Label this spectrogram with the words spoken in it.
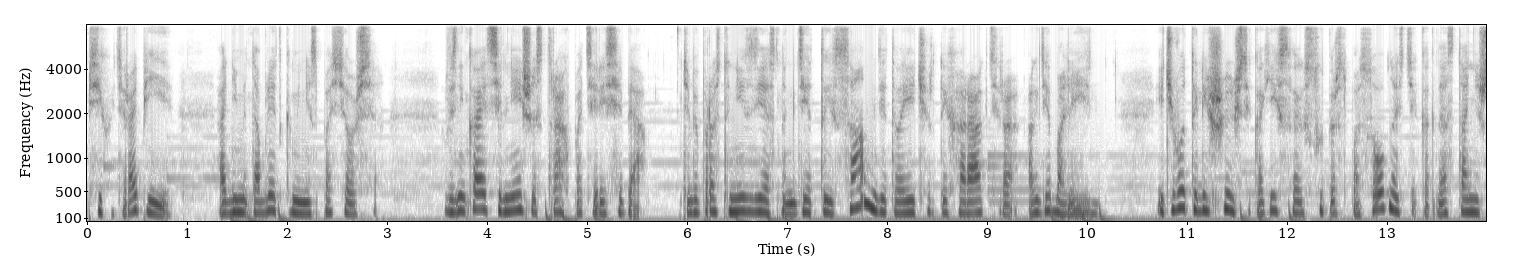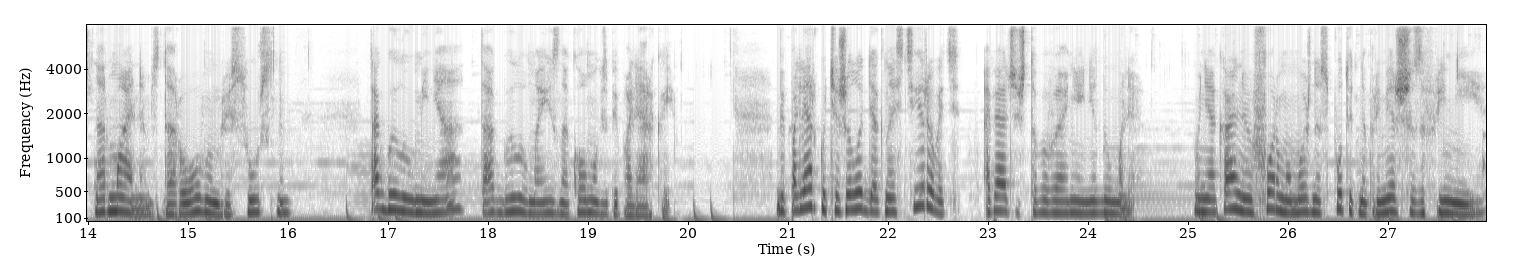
психотерапии, одними таблетками не спасешься, возникает сильнейший страх потери себя. Тебе просто неизвестно, где ты сам, где твои черты характера, а где болезнь. И чего ты лишишься, каких своих суперспособностей, когда станешь нормальным, здоровым, ресурсным. Так было у меня, так было у моих знакомых с биполяркой. Биполярку тяжело диагностировать, опять же, чтобы вы о ней не думали – Маниакальную форму можно спутать, например, с шизофренией,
